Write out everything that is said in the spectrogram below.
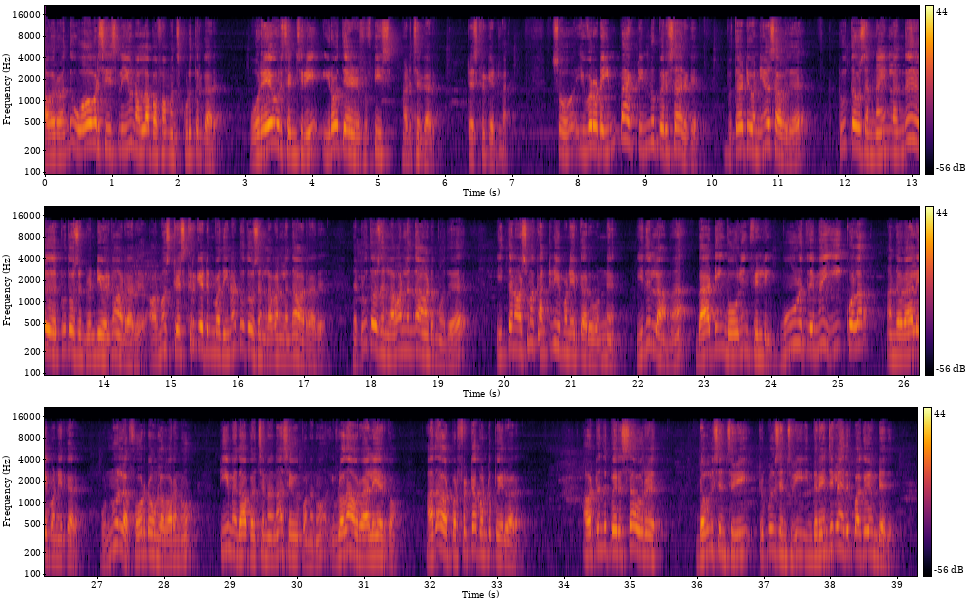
அவர் வந்து ஓவர்சீஸ்லேயும் நல்லா பர்ஃபார்மன்ஸ் கொடுத்துருக்காரு. ஒரே ஒரு செஞ்சுரி இருபத்தேழு ஃபிஃப்டிஸ் அடிச்சிருக்காரு டெஸ்ட் கிரிக்கெட்டில் ஸோ இவரோட இம்பேக்ட் இன்னும் பெருசாக இருக்குது இப்போ தேர்ட்டி ஒன் இயர்ஸ் ஆகுது டூ தௌசண்ட் நைன்லேருந்து டூ தௌசண்ட் டுவெண்ட்டி வரைக்கும் ஆடுறாரு. ஆல்மோஸ்ட் டெஸ்ட் கிரிக்கெட்னு பார்த்தீங்கன்னா டூ தௌசண்ட் லெவன்லேருந்து ஆடுறாரு. இந்த டூ தௌசண்ட் லெவன்லேருந்து ஆடும்போது இத்தனை வருஷமாக கண்டினியூ பண்ணியிருக்காரு ஒன்று இது இல்லாமல் பேட்டிங் பவுலிங் ஃபீல்டிங் மூணுத்துலேயுமே ஈக்குவலாக அந்த வேலையை பண்ணியிருக்காரு. ஒன்றும் இல்லை ஃபோர் டவுனில் வரணும். டீம் எதாவது பிரச்சனைனா சேவ் பண்ணணும். இவ்வளோ தான் அவர் வேலையே இருக்கும். அதை அவர் பர்ஃபெக்டாக பண்ணிட்டு போயிடுவார் அவர்கிட்ட பெருசாக ஒரு டபுள் செஞ்சுரி ட்ரிபிள் செஞ்சுரி இந்த ரேஞ்சுக்கெலாம் எதிர்பார்க்கவே முடியாது.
